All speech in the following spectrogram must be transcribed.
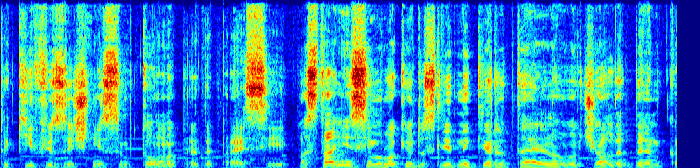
такі фізичні симптоми при депресії. Останні сім років дослідники ретельно вивчали ДНК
